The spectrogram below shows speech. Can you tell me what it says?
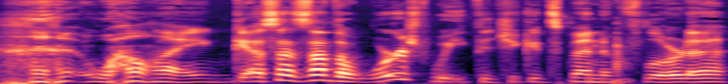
well, I guess that's not the worst week that you could spend in Florida.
